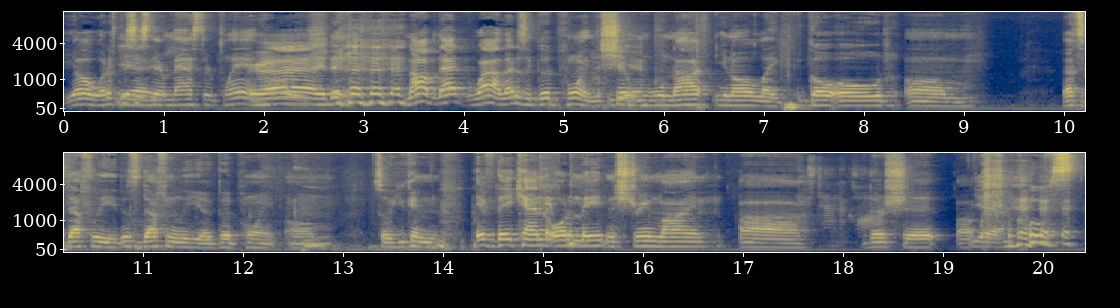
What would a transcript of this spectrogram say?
Yo, what if this is their master plan? Right. Nah, but that wow, that is a good point. The shit Yeah. will not, you know, like go old. Um, that's definitely this is definitely a good point. Um, so you can, if they can automate and streamline, uh, their shit. Uh, Yeah. oops,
